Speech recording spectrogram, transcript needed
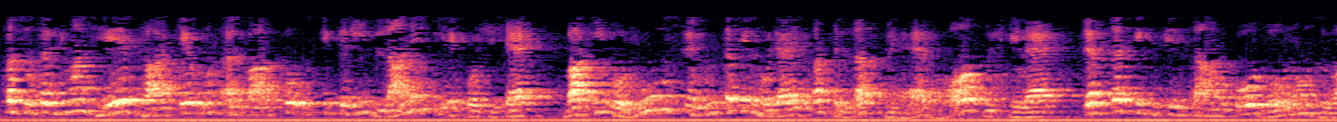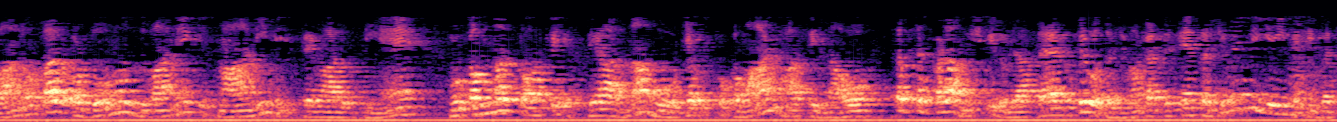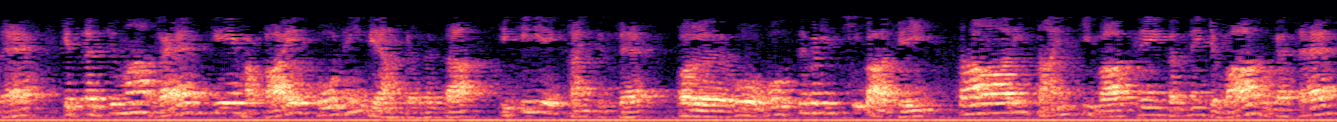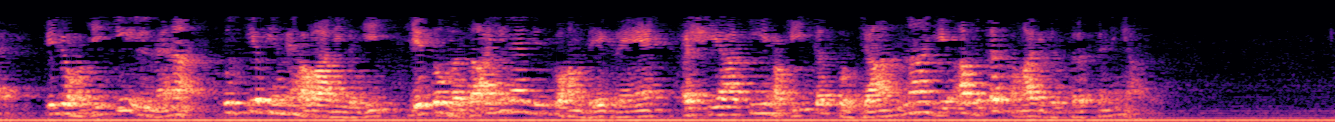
بس ترجمہ گھیر تھا کہ ان الفاظ کو اس کے قریب لانے کی ایک کوشش ہے۔ باقی وہ روح سے منتقل ہو جائے جو اصل لفظ میں ہے، بہت مشکل ہے۔ جب تک کہ کسی انسان کو دونوں زبانوں پر اور دونوں زبانیں کس معنی میں استعمال ہوتی ہیں، مکمل طور پہ اختیار نہ ہو، جب اس کو کمانڈ حاصل نہ ہو، تب تک بڑا مشکل ہو جاتا ہے۔ تو پھر وہ ترجمہ کر دیتے ہیں۔ ترجمے میں یہی مصیبت ہے کہ ترجمہ غیر کے حقائق کو نہیں بیان کر سکتا۔ اسی لیے ایک سائنٹسٹ ہے اور وہ وہ اس سے بڑی اچھی بات کہی۔ ساری سائنس کی باتیں کرنے کے بعد وہ کہتا ہے کہ جو حقیقی علم ہے نا، اس کی ابھی ہمیں ہوا نہیں لگی۔ یہ تو مظاہر ہیں جن کو ہم دیکھ رہے ہیں۔ اشیاء کی حقیقت کو جاننا یہ اب تک ہماری دسترس سے نہیں آتا۔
